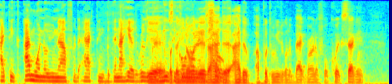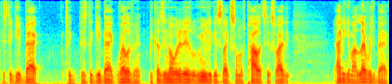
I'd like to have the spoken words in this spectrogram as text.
I think I more know you now for the acting, but then I hear really yeah, good music because you know what it is. in the I show. had to, I had to, I put the music on the back burner for a quick second, just to get back, to just to get back relevant. Because you know what it is with music, it's like so much politics. So I had to, I had to get my leverage back.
